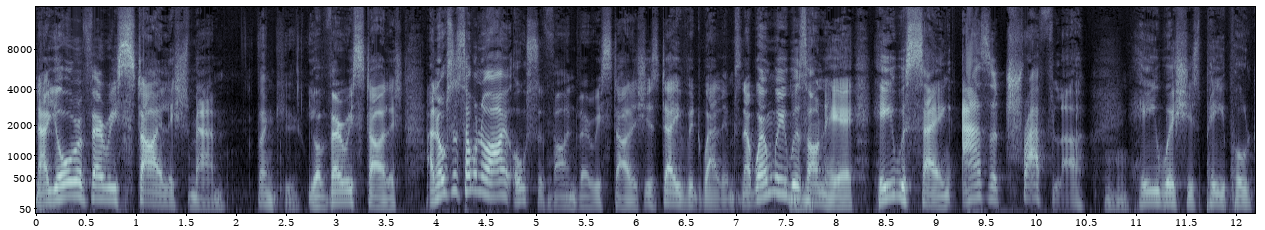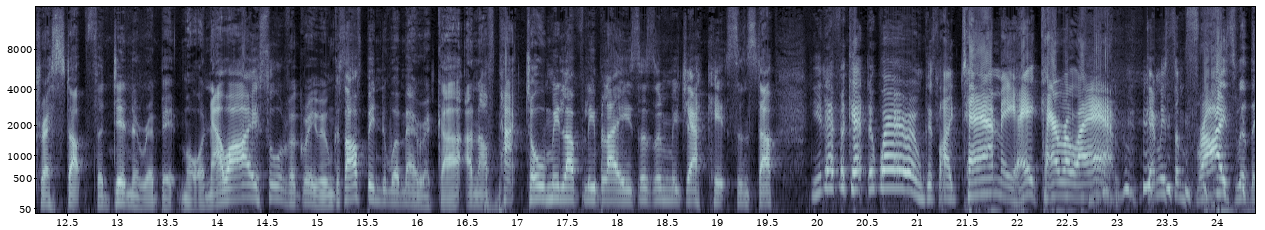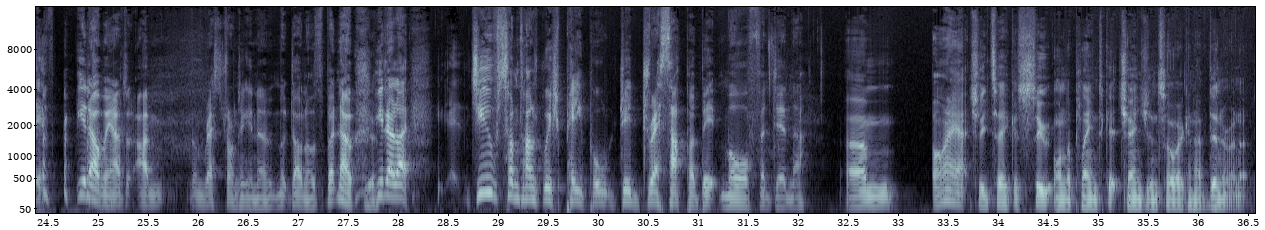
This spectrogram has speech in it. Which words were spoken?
Now you're a very stylish man. Thank you. You're very stylish. And also someone who I also find very stylish is David Williams. Now when we Mm-hmm. was on here, he was saying as a traveller, Mm-hmm. he wishes people dressed up for dinner a bit more. Now I sort of agree with him because I've been to America and I've packed all my lovely blazers and my jackets and stuff. You never get to wear them because like, Tammy, hey Carol Ann, get me some fries with this. You know me, I, I'm I'm restauranting in a McDonald's, but no, you know, like, do you sometimes wish people did dress up a bit more for dinner? Um, I actually take a suit on the plane to get changed in so I can have dinner in it.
